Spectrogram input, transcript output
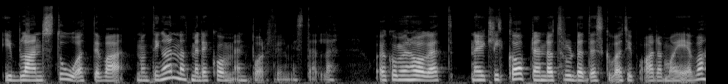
ibland stod att det var någonting annat, men det kom en porrfilm istället. Och jag kommer ihåg att när jag klickade upp den och trodde att det skulle vara typ Adam och Eva,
